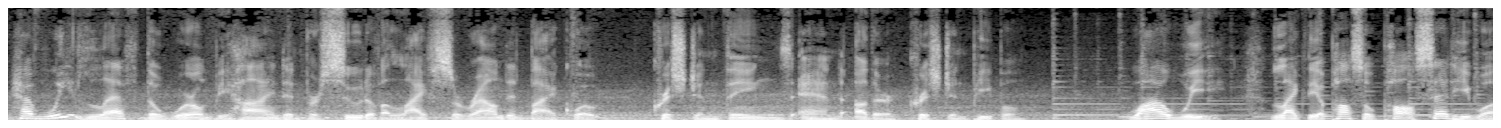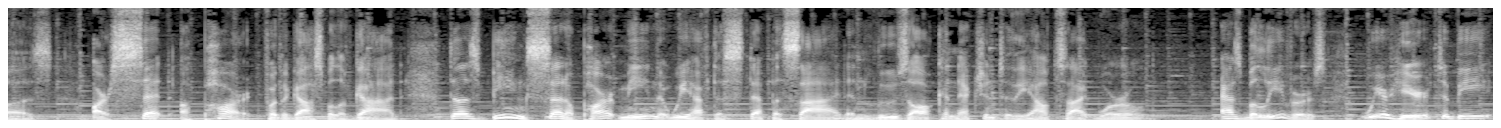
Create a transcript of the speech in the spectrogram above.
have we left the world behind in pursuit of a life surrounded by, quote, Christian things and other Christian people? While we, like the Apostle Paul said he was, are set apart for the gospel of God, does being set apart mean that we have to step aside and lose all connection to the outside world? As believers, we're here to be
